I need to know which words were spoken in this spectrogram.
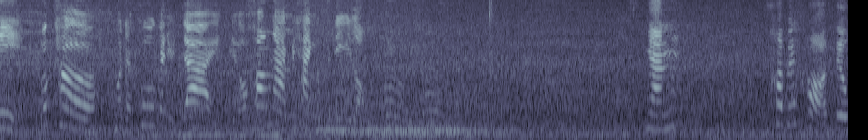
นี่ พวกเธอมัวแต่พูดกันอยู่ได้ เดี๋ยวเข้างานไม่ทันกันพอดีหรอก งั้น เข้าไปขอเซล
